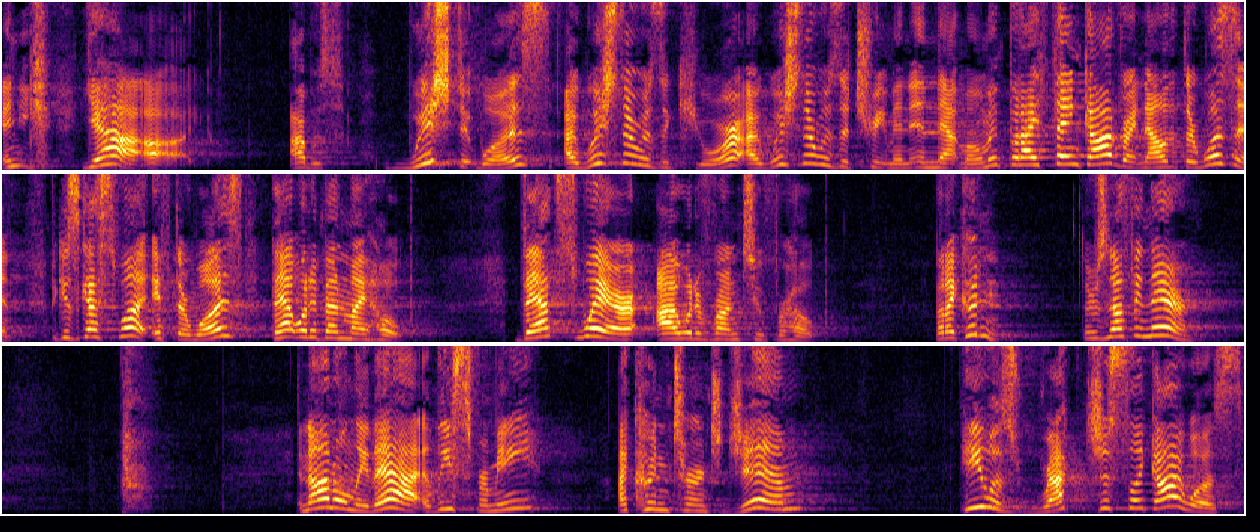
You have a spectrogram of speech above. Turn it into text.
And yeah, I was wished it was. I wish there was a cure. I wish there was a treatment in that moment, but I thank God right now that there wasn't. Because guess what? If there was, that would have been my hope. That's where I would have run to for hope. But I couldn't. There's nothing there. And not only that, at least for me, I couldn't turn to Jim. He was wrecked just like I was.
